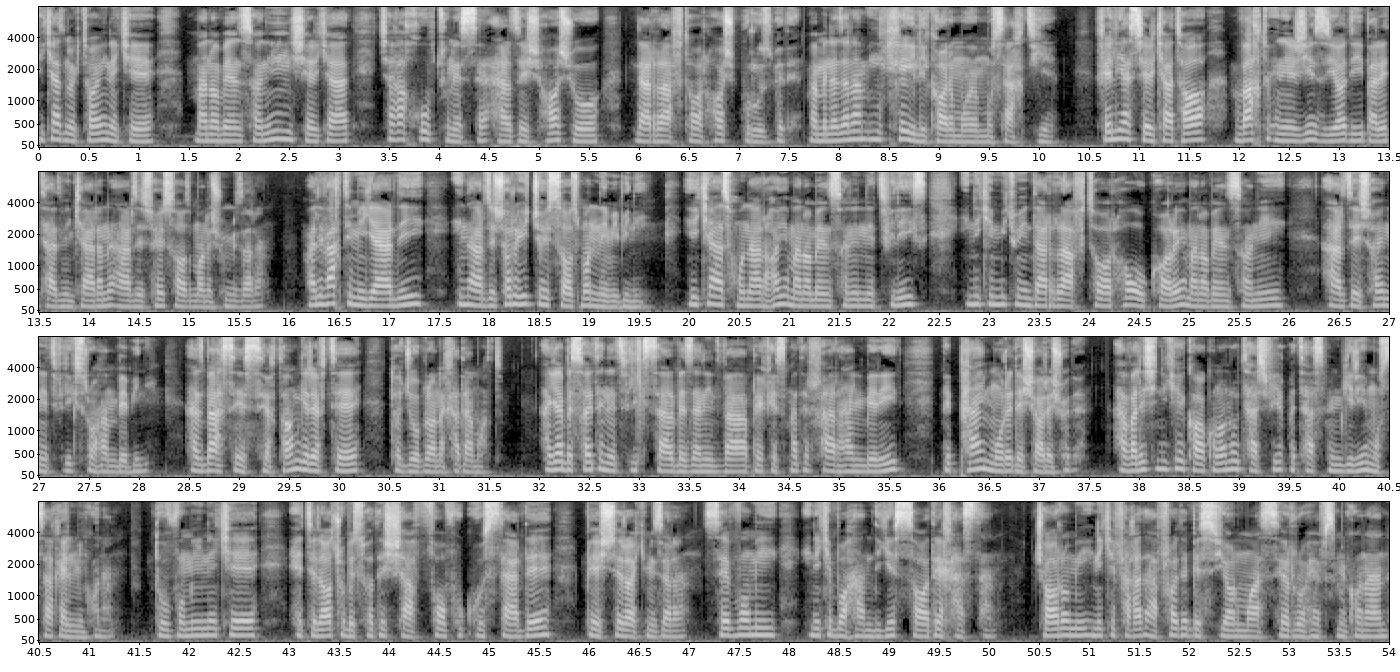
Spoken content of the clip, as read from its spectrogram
یکی از نکته اینه که منابع انسانی این شرکت چقدر خوب تونسته ارزشهاشو در رفتارهاش بروز بده و به نظرم این خیلی کار مهم و سختیه. خیلی از شرکت ها وقت و انرژی زیادی برای تدوین کردن ارزش های سازمانشون می‌ذارن. ولی وقتی میگردی این ارزش ها رو هیچ جای سازمان نمی‌بینی. یکی از هنرهای منابع انسانی نتفلیکس اینه که می‌تونی در رفتارها و کارهای منابع انسانی ارزش های نتفلیکس رو هم ببینی از بحث استخدام گرفته تا جبران خدمات. اگر به سایت نتفلیکس سر بزنید و به قسمت فرهنگ برید به پنج مورد اشاره شده. اولش اینه که کارکنان رو تشویق به تصمیم گیری مستقل می‌کنن. دومی اینه که اطلاعات رو به صورت شفاف و گسترده به اشتراک می‌ذارن. سومی اینه که با همدیگه صادق هستن. چهارمی اینه که فقط افراد بسیار موثر رو حفظ می‌کنن.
